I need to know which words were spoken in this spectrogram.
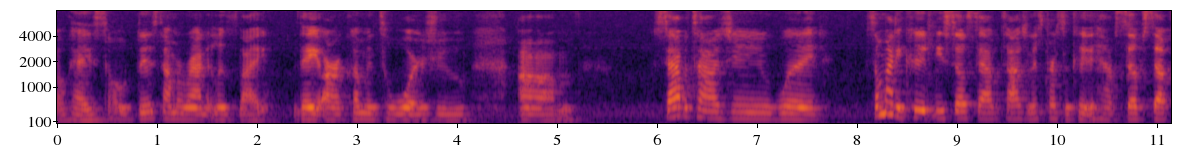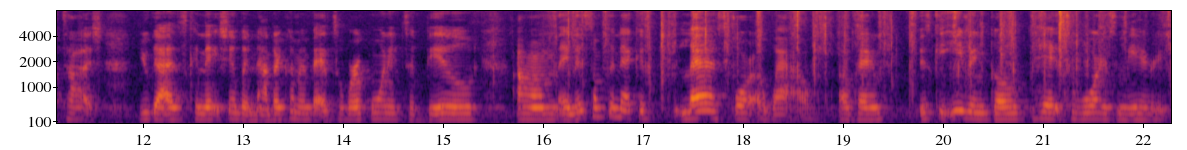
Okay, so this time around it looks like they are coming towards you, um, sabotaging what somebody could be self sabotaging. This person could have self sabotage you guys' connection, but now they're coming back to work on it to build. Um, and it's something that could last for a while. Okay, this could even go head towards marriage.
